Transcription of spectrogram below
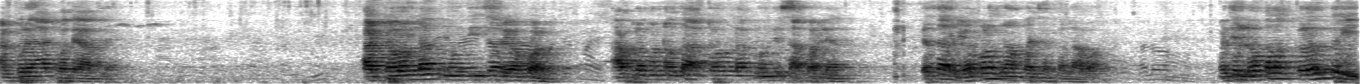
आणि पुऱ्या आठ होत्या आपल्या. अठ्ठावन्न लाख नोंदीचा रेकॉर्ड आपलं म्हणणं होतं अठ्ठावन्न लाख नोंदी सापडल्या त्याचा रेकॉर्ड ग्रामपंचायतला लावा. म्हणजे लोकांना कळन तरी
